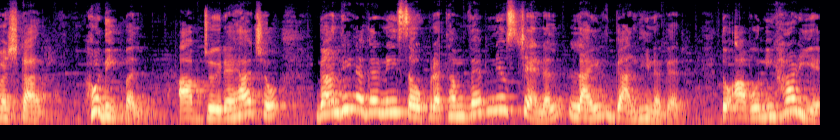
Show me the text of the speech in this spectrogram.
નમસ્કાર, હું દીપલ. આપ જોઈ રહ્યા છો ગાંધીનગરની સૌપ્રથમ web news channel live Gandhinagar. તો આવો નિહાળીએ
